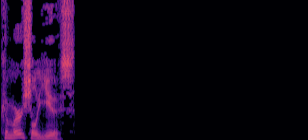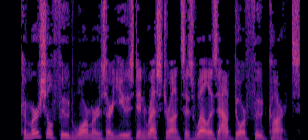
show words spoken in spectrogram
Commercial use. Commercial food warmers are used in restaurants as well as outdoor food carts.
